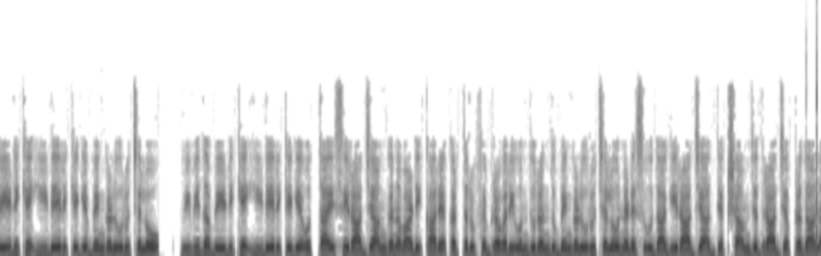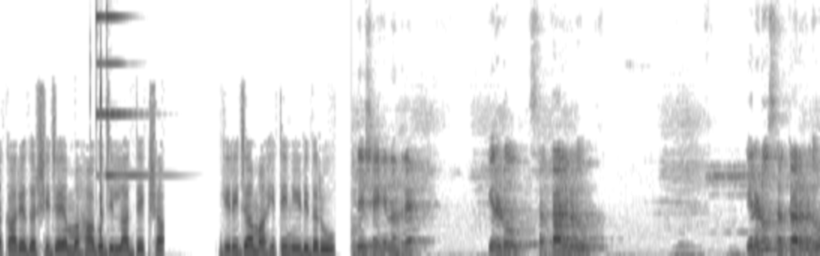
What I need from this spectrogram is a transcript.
ಬೇಡಿಕೆ ಈಡೇರಿಕೆಗೆ ಬೆಂಗಳೂರು ಚಲೋ. ವಿವಿಧ ಬೇಡಿಕೆ ಈಡೇರಿಕೆಗೆ ಒತ್ತಾಯಿಸಿ ರಾಜ್ಯ ಅಂಗನವಾಡಿ ಕಾರ್ಯಕರ್ತರು ಫೆಬ್ರವರಿ ಒಂದು ರಂದು ಬೆಂಗಳೂರು ಚಲೋ ನಡೆಸುವುದಾಗಿ ರಾಜ್ಯ ಅಧ್ಯಕ್ಷ ಅಮ್ಜದ್, ರಾಜ್ಯ ಪ್ರಧಾನ ಕಾರ್ಯದರ್ಶಿ ಜಯಮ್ಮ ಹಾಗೂ ಜಿಲ್ಲಾಧ್ಯಕ್ಷ ಗಿರಿಜಾ ಮಾಹಿತಿ ನೀಡಿದರು. ಉದ್ದೇಶ ಏನಂದ್ರೆ, ಎರಡು ಸರ್ಕಾರಗಳು, ಎರಡೂ ಸರ್ಕಾರಗಳು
